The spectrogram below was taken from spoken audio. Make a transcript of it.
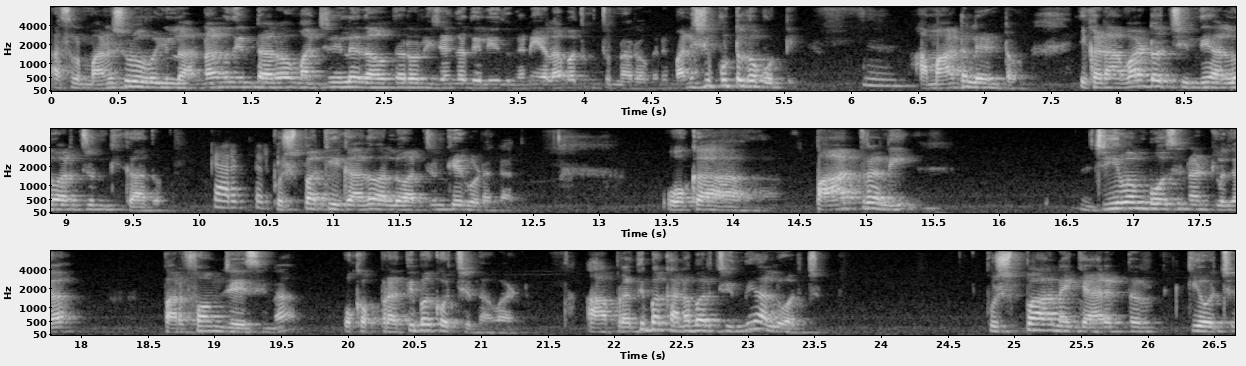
అసలు మనుషులు వీళ్ళు అన్నాలు తింటారో మంచినీళ్ళే తాగుతారో నిజంగా తెలియదు కానీ ఎలా బతుకుతున్నారో కానీ మనిషి పుట్టుక పుట్టి. ఆ మాటలు ఏంటో ఇక్కడ అవార్డు వచ్చింది అల్లు అర్జున్కి కాదు. క్యారెక్టర్ పుష్పకి కాదు అల్లు అర్జున్కి కూడా కాదు. ఒక పాత్రని జీవం పోసినట్లుగా పర్ఫామ్ చేసిన ఒక ప్రతిభకు వచ్చింది అవార్డు. ఆ ప్రతిభ కనబరిచింది అల్లు అర్జున్. పుష్ప అనే క్యారెక్టర్కి వచ్చి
